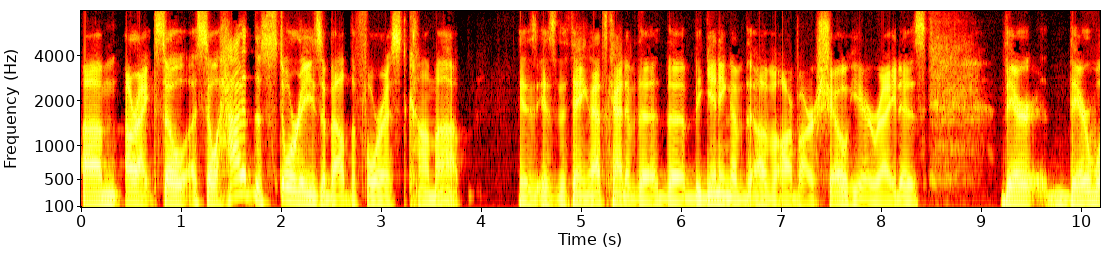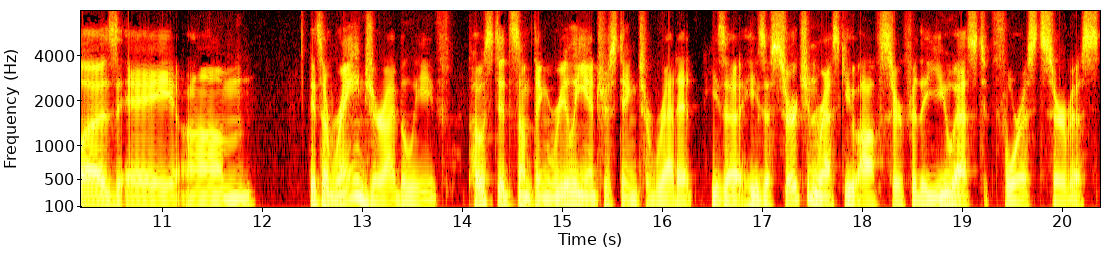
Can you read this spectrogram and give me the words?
Um, all right. So, so how did the stories about the forest come up? Is is the thing? That's kind of the the beginning of the of, of our show here, right? Is there there was a um, it's a ranger, I believe, posted something really interesting to Reddit. He's a he's a search and rescue officer for the U.S. Forest Service.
